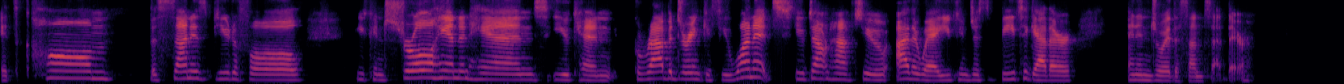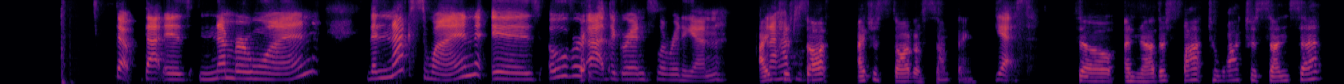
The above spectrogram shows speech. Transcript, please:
it's calm, the sun is beautiful. You can stroll hand in hand, you can grab a drink if you want it. You don't have to. Either way, you can just be together and enjoy the sunset there. So that is number one. The next one is over at the Grand Floridian. I, I just thought I just thought of something. Yes. So another spot to watch a sunset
